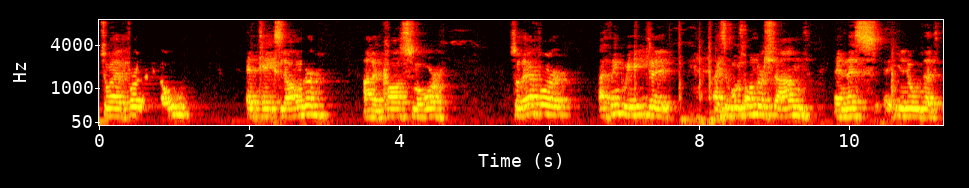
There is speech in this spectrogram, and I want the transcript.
So I have further to go. It takes longer and it costs more. So therefore, I think we need to, I suppose, understand in this, you know, that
